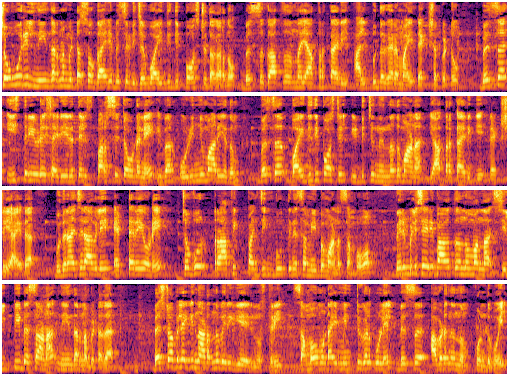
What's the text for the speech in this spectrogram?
ചൊവ്വൂരിൽ നിയന്ത്രണം വിട്ട സ്വകാര്യ ബസ്സിടിച്ച് വൈദ്യുതി പോസ്റ്റ് തകർന്നു. ബസ് കാത്തുനിന്ന യാത്രക്കാരി അത്ഭുതകരമായി രക്ഷപ്പെട്ടു. ബസ് ഈ സ്ത്രീയുടെ ശരീരത്തിൽ സ്പർശിച്ച ഉടനെ ഇവർ ഒഴിഞ്ഞുമാറിയതും ബസ് വൈദ്യുതി പോസ്റ്റിൽ ഇടിച്ചു നിന്നതുമാണ് യാത്രക്കാരിക്ക് രക്ഷയായത്. ബുധനാഴ്ച രാവിലെ എട്ടരയോടെ ചൊവ്വൂർ ട്രാഫിക് പഞ്ചിംഗ് ബൂത്തിന് സമീപമാണ് സംഭവം. പെരുമ്പിളിശ്ശേരി ഭാഗത്തു നിന്നും വന്ന ശില്പി ബസ്സാണ് നിയന്ത്രണം വിട്ടത്. ബസ് സ്റ്റോപ്പിലേക്ക് നടന്നു വരികയായിരുന്നു സ്ത്രീ. സംഭവമുണ്ടായി മിനിറ്റുകൾക്കുള്ളിൽ ബസ് അവിടെ നിന്നും കൊണ്ടുപോയി.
